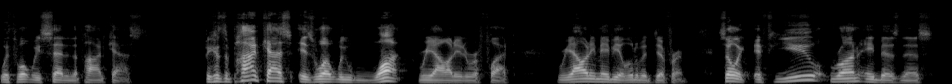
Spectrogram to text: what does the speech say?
with what we said in the podcast. Because the podcast is what we want reality to reflect. Reality may be a little bit different. So, like, if you run a business,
